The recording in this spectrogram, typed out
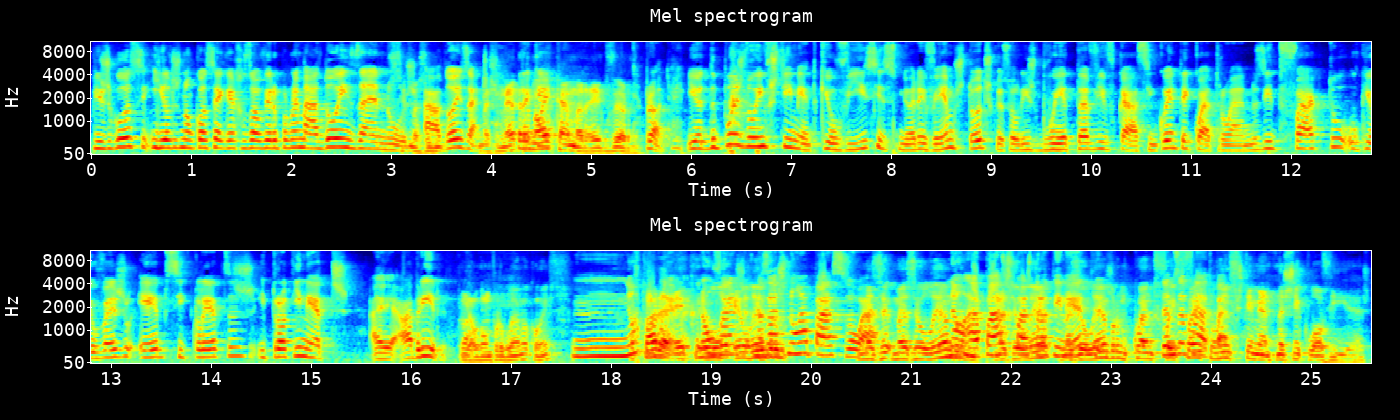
pisgou-se e eles não conseguem resolver o problema há dois anos. Sim, há dois anos. Mas metro não é Câmara, é Governo. Pronto, e depois do investimento que eu vi, sim senhora, e vemos todos, que eu sou lisboeta, vivo cá há 54 anos e de facto o que eu vejo é bicicletas e trotinetes a, abrir. Pronto. E algum problema com isso? Não Repara, problema. É que não eu, vejo, eu mas acho que não há passo, ou há. Mas, mas eu lembro Não, há passo para as trotinetes. Mas eu lembro-me quando Estamos foi feito um investimento nas ciclovias,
